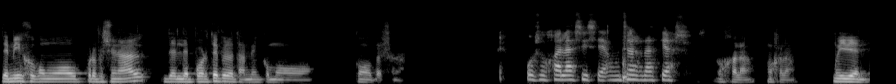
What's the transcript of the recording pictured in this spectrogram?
de mi hijo como profesional del deporte, pero también como, como persona. Pues ojalá así sea. Muchas gracias. Ojalá, ojalá. Muy bien.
